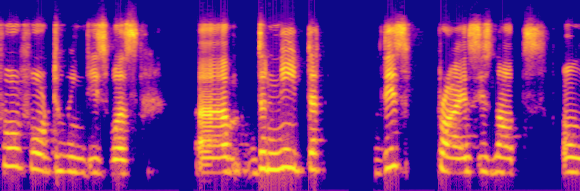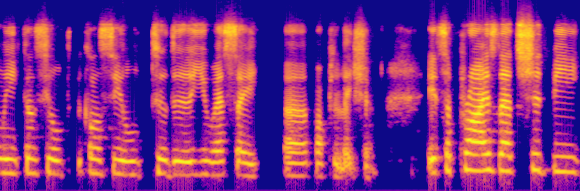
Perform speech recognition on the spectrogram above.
for for doing this was um, the need that this prize is not only concealed concealed to the USA uh, population. It's a prize that should be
